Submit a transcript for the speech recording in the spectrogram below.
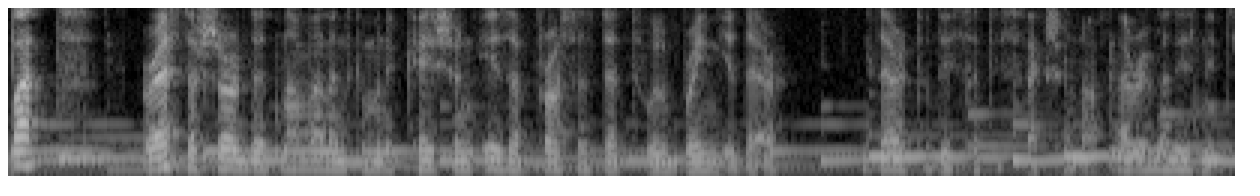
But rest assured that nonviolent communication is a process that will bring you there, there to the satisfaction of everybody's needs.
